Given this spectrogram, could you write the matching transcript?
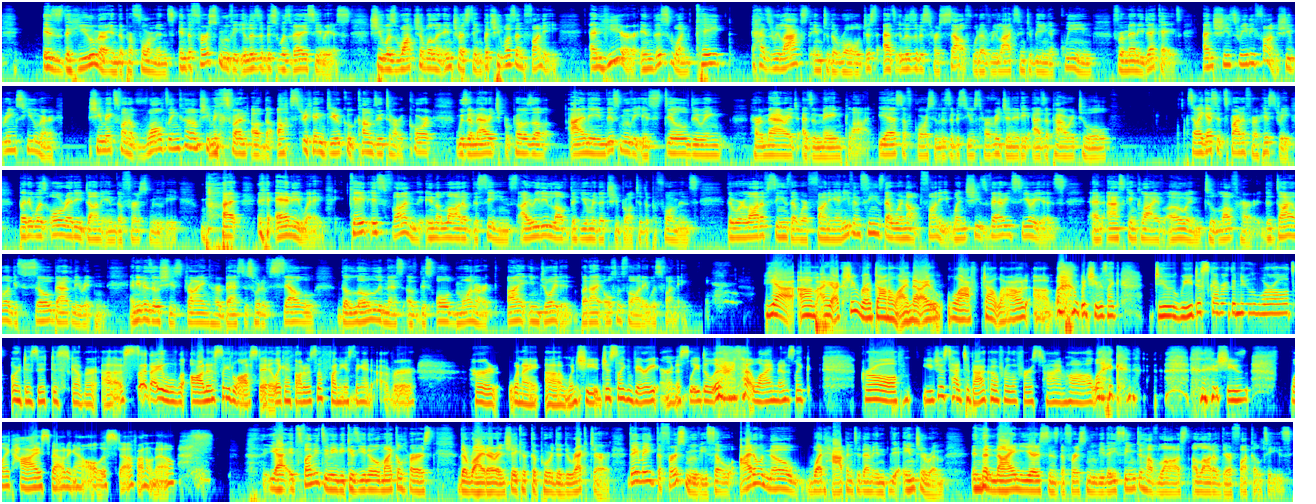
is the humor in the performance. In the first movie, Elizabeth was very serious. She was watchable and interesting, but she wasn't funny. And here in this one, Cate has relaxed into the role just as Elizabeth herself would have relaxed into being a queen for many decades. And she's really fun. She brings humor. She makes fun of Walsingham. She makes fun of the Austrian Duke who comes into her court with a marriage proposal. I mean, this movie is still doing her marriage as a main plot. Yes, of course, Elizabeth used her virginity as a power tool. So I guess it's part of her history, but it was already done in the first movie. But anyway, Cate is fun in a lot of the scenes. I really loved the humor that she brought to the performance. There were a lot of scenes that were funny and even scenes that were not funny when she's very serious and asking Clive Owen to love her. The dialogue is so badly written. And even though she's trying her best to sort of sell the loneliness of this old monarch, I enjoyed it, but I also thought it was funny. Yeah, um, I actually wrote down a line that I laughed out loud um, when she was like, "Do we discover the new world, or does it discover us?" And I l- honestly lost it. Like I thought it was the funniest thing I'd ever heard when I um, when she just like very earnestly delivered that line. I was like, "Girl, you just had tobacco for the first time, huh?" Like she's like high spouting out all this stuff. I don't know. Yeah, it's funny to me because, you know, Michael Hirst, the writer, and Shekhar Kapur, the director, they made the first movie. So I don't know what happened to them in the interim. In the nine years since the first movie, they seem to have lost a lot of their faculties.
